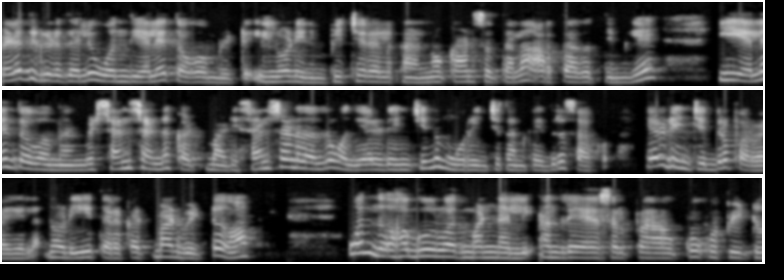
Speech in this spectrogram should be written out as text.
ಬೆಳೆದ ಗಿಡದಲ್ಲಿ ಒಂದು ಎಲೆ ತಗೊಂಡ್ಬಿಟ್ಟು ಇಲ್ಲಿ ನೋಡಿ ನಿಮ್ ಪಿಕ್ಚರ್ ಎಲ್ಲ ಕಾಣೋ ಕಾಣಿಸುತ್ತಲ್ಲ, ಅರ್ಥ ಆಗುತ್ತೆ ನಿಮ್ಗೆ. ಈ ಎಲೆ ತಗೊಂಡ್ಬಂದ್ಬಿಟ್ಟು ಸಣ್ಣ ಸಣ್ಣ ಕಟ್ ಮಾಡಿ ಸಣ್ಣ ಸಣ್ಣದಂದ್ರೆ ಒಂದ್ ಎರಡು ಇಂಚಿಂದ ಮೂರು ಇಂಚ್ ತನಕ ಇದ್ರೆ ಸಾಕು. ಎರಡು ಇಂಚ್ ಇದ್ರೂ ಪರವಾಗಿಲ್ಲ. ನೋಡಿ ಈ ತರ ಕಟ್ ಮಾಡ್ಬಿಟ್ಟು ಒಂದು ಹಗುರವಾದ ಮಣ್ಣಲ್ಲಿ, ಅಂದ್ರೆ ಸ್ವಲ್ಪ ಕೋಕೋಪೀಟು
